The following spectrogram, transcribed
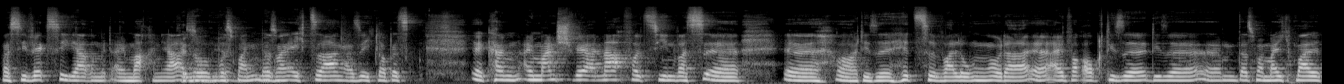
was die Wechseljahre mit einem machen. Ja, also Genau, ja, muss man, muss man echt sagen. Also ich glaube, es äh, kann ein Mann schwer nachvollziehen, was äh, äh, oh, diese Hitzewallungen oder äh, einfach auch diese, diese, ähm, dass man manchmal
